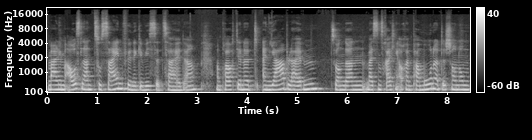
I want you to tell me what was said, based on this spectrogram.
mal im Ausland zu sein für eine gewisse Zeit. Ja. Man braucht ja nicht ein Jahr bleiben, sondern meistens reichen auch ein paar Monate schon, um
